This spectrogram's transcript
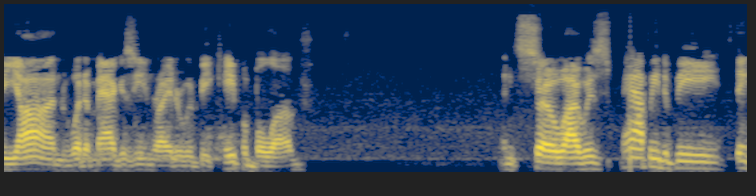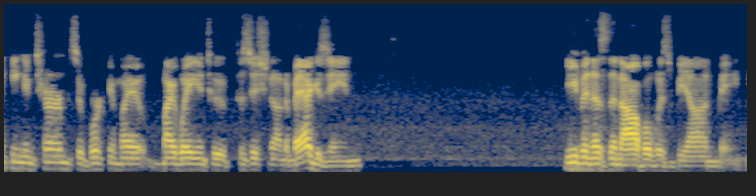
beyond what a magazine writer would be capable of. And so I was happy to be thinking in terms of working my, my way into a position on a magazine, even as the novel was beyond me.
